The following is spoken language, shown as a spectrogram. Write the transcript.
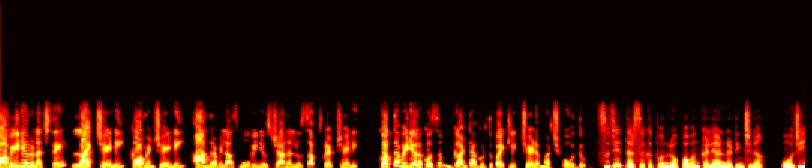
మా వీడియోలు నచ్చితే లైక్ చేయండి కామెంట్ చేయండి ఆంధ్ర విలాస్ మూవీ న్యూస్ ఛానల్ను సబ్స్క్రైబ్ చేయండి. కొత్త వీడియోల కోసం గంట గుర్తుపై క్లిక్ చేయడం మర్చిపోవద్దు. సుజీత్ దర్శకత్వంలో పవన్ కళ్యాణ్ నటించిన ఓజీ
